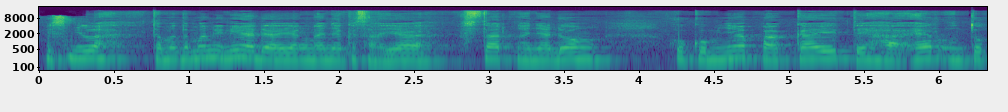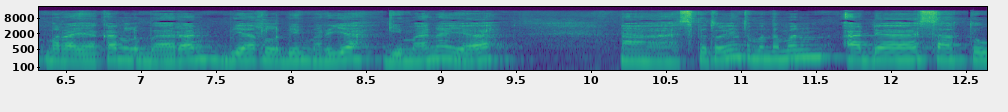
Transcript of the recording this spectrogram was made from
Bismillah, teman-teman ini ada yang nanya ke saya, Ustadz nanya dong, hukumnya pakai THR untuk merayakan lebaran biar lebih meriah, gimana ya? Nah, sebetulnya teman-teman ada satu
